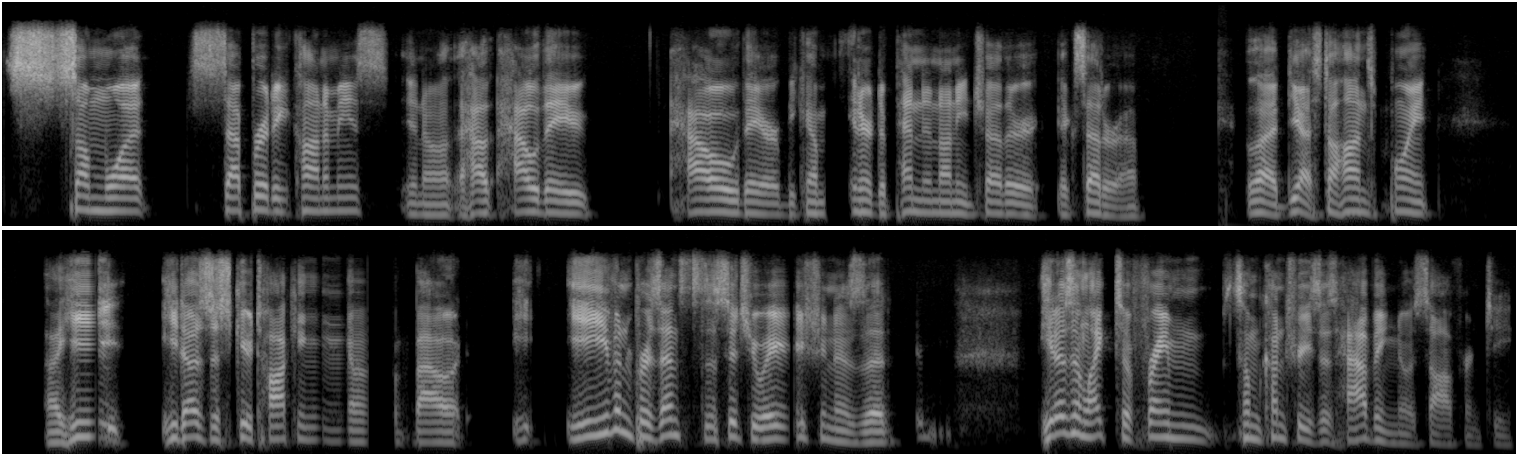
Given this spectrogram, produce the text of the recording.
somewhat separate economies, you know, how how they how they are become interdependent on each other, etc. But yes, to Hans' point, uh, he he does dispute talking about he, he even presents the situation as that he doesn't like to frame some countries as having no sovereignty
